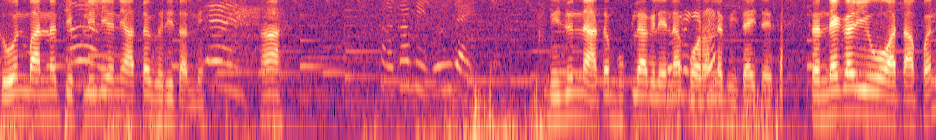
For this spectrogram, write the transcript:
दोन बांधणं चिपलेली आणि आता घरी चालले हां. भिजून नाही आता भूक लागली ना पोरांना भिजायचं आहे संध्याकाळी येऊ आता आपण.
